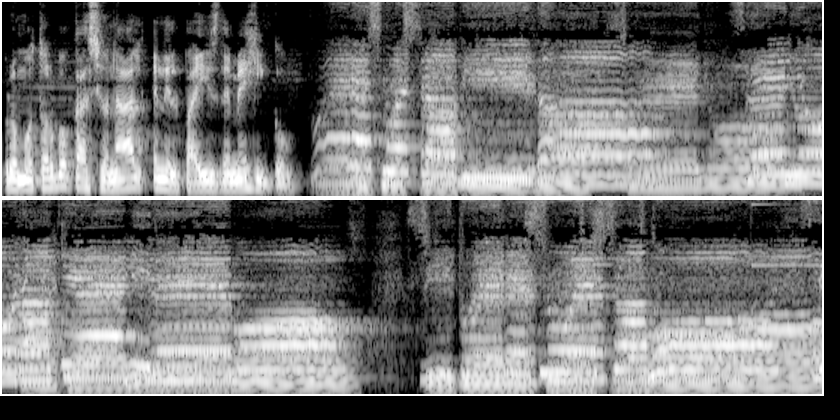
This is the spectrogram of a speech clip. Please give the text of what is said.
promotor vocacional en el país de México. Nuestra vida. Señor, Señor, ¿a quién iremos si tú eres nuestro amor? Si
